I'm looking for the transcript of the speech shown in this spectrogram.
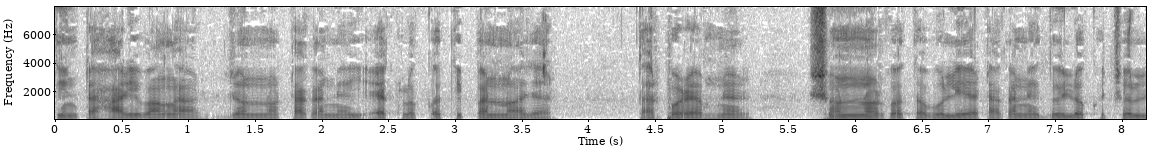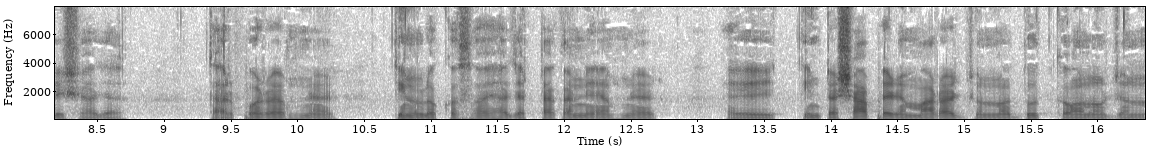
তিনটা হাড়ি ভাঙার জন্য টাকা নেই এক লক্ষ তিপ্পান্ন হাজার। তারপরে আপনার স্বর্ণর কথা বলিয়ে টাকা নেই দুই লক্ষ চল্লিশ হাজার। তারপরে আপনার তিন লক্ষ ছয় হাজার টাকা নিয়ে আপনার এই তিনটা সাপের মারার জন্য দুধ খাওয়ানোর জন্য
